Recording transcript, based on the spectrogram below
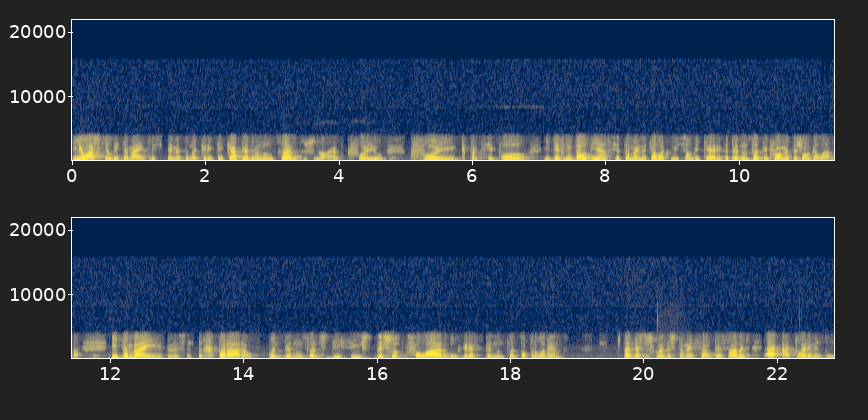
E eu acho que ali também há implicitamente uma crítica a Pedro Nuno Santos, não é? Porque foi o que foi que participou e teve muita audiência também naquela comissão de inquérito, a Pedro Nuno Santos e provavelmente a João Galamba. E também eh, repararam, quando Pedro Nuno Santos disse isto, deixou de falar do regresso de Pedro Nuno Santos ao Parlamento. Portanto, estas coisas também são pensadas. Há, há claramente um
